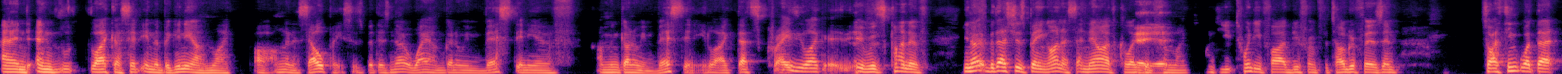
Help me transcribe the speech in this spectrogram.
and and like I said in the beginning, I'm like, oh, I'm going to sell pieces, but there's no way I'm going to invest any of. I'm going to invest any. Like that's crazy. Like it, it was kind of you know, but that's just being honest. And now I've collected yeah, yeah. from like 20, 25 different photographers, and so I think what that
